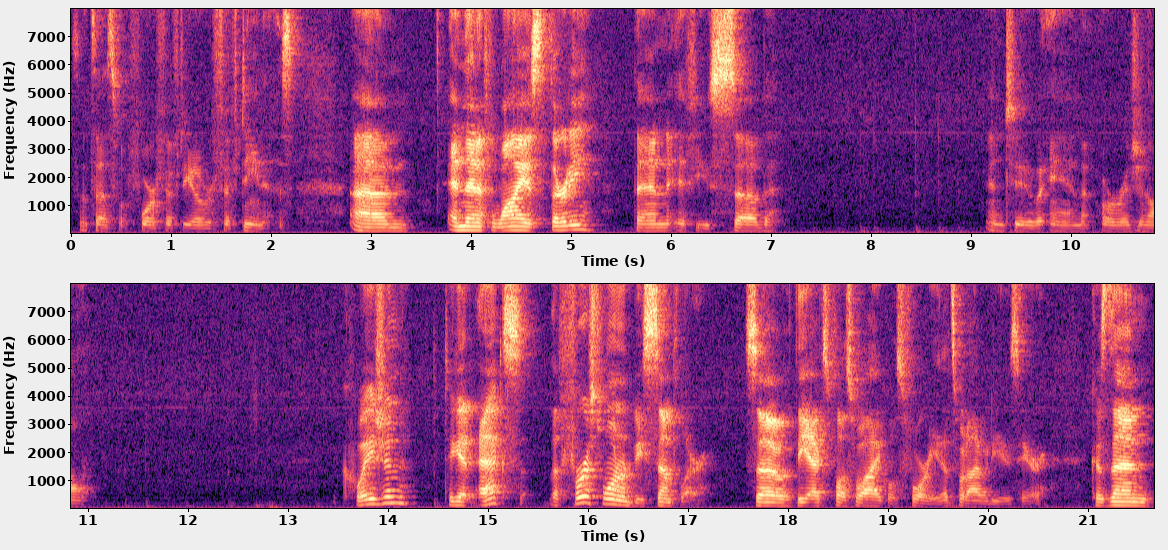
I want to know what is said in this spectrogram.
Since that's what 450 over 15 is. Um, and then if y is 30, then if you sub into an original equation to get x, the first one would be simpler. So the x plus y equals 40. That's what I would use here. Because then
